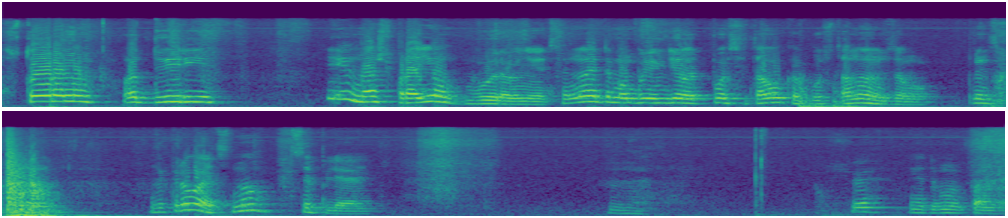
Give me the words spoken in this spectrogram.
в сторону от двери. И наш проем выровняется. Но это мы будем делать после того, как установим замок. В принципе, он закрывается, но цепляет. Все, я думаю, понятно.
